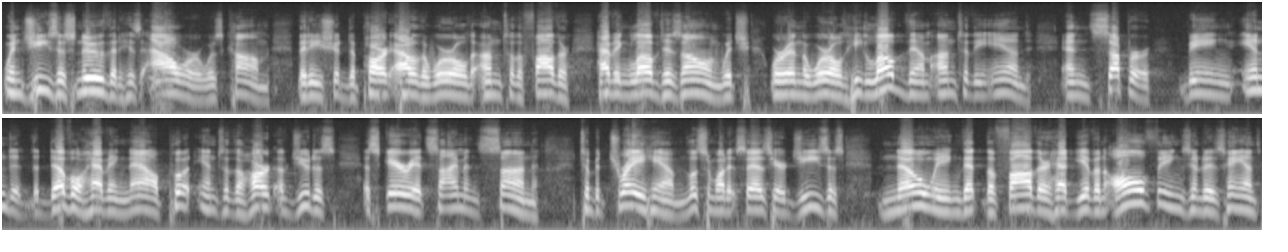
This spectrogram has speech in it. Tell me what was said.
when Jesus knew that his hour was come, that he should depart out of the world unto the Father, having loved his own which were in the world, he loved them unto the end. And supper being ended, the devil having now put into the heart of Judas Iscariot, Simon's son, to betray him. Listen what it says here Jesus, knowing that the Father had given all things into his hands,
